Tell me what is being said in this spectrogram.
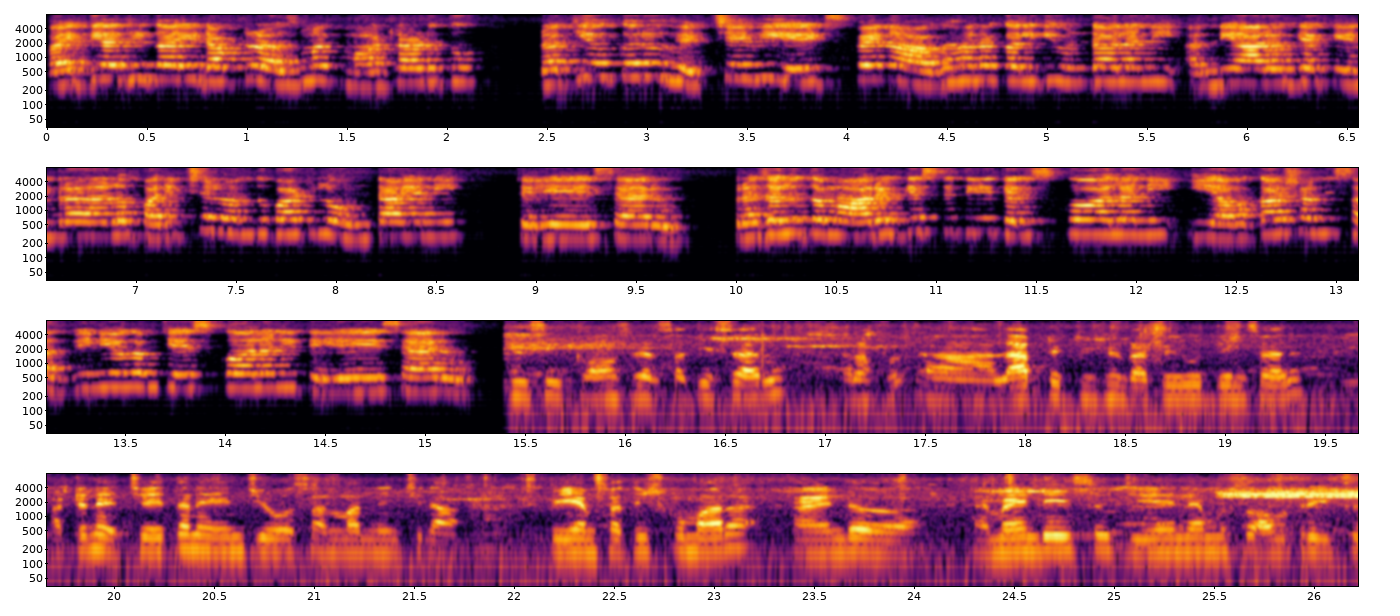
వైద్యాధికారి డాక్టర్ అజ్మత్ మాట్లాడుతూ ప్రతి ఒక్కరూ హెచ్ఐవి ఎయిడ్స్ పైన అవగాహన కలిగి ఉండాలని అన్ని ఆరోగ్య కేంద్రాలలో పరీక్షలు అందుబాటులో ఉంటాయని తెలియజేశారు. ప్రజలు తమ ఆరోగ్య స్థితిని తెలుసుకోవాలని ఈ అవకాశాన్ని సద్వినియోగం చేసుకోవాలని తెలియజేశారు. TC counsellor Satish sir lab technician Rafiuddin sir అట్టనే చైతన్య ఎన్జిఓ సంబంధించిన PM Satish Kumar and MNDs GNMs outreach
